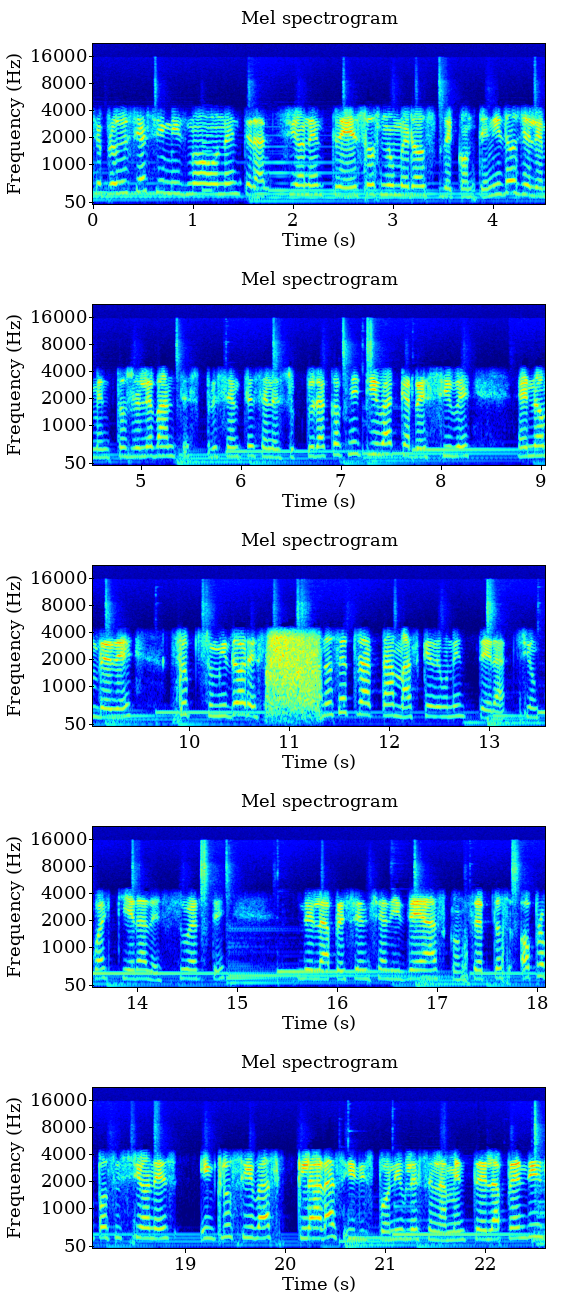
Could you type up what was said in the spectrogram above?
Se produce asimismo una interacción entre esos números de contenidos y elementos relevantes presentes en la estructura cognitiva que recibe el nombre de subsumidores. No se trata más que de una interacción cualquiera de suerte de la presencia de ideas, conceptos o proposiciones inclusivas, claras y disponibles en la mente del aprendiz.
